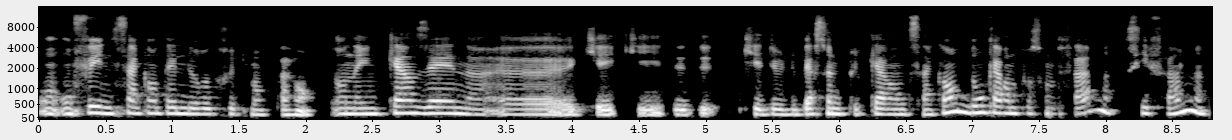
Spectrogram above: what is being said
on, fait une cinquantaine de recrutements par an. On a une quinzaine euh, qui, est, de, qui de, personnes plus de 45 ans, dont 40% de femmes, 6 femmes.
